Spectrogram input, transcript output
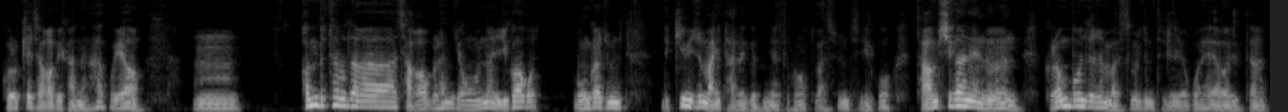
그렇게 작업이 가능하고요. 음, 컴퓨터로다가 작업을 한 경우는 이거하고 뭔가 좀 느낌이 좀 많이 다르거든요. 또 그런 것도 말씀드리고 다음 시간에는 그런 부분들 좀 말씀을 좀 드리려고 해요. 일단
